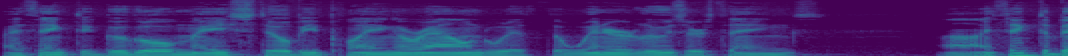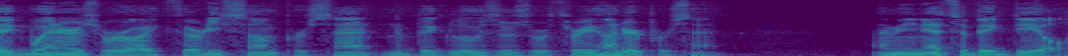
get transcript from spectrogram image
I think that Google may still be playing around with the winner loser things. Uh, I think the big winners were like 30 some percent and the big losers were 300 percent. I mean, that's a big deal.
